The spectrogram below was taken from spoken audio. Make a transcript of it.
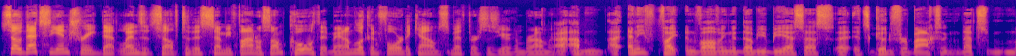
So that's the intrigue that lends itself to this semifinal. So I'm cool with it, man. I'm looking forward to Callum Smith versus Jurgen Brahmer. I, I'm I, any fight involving the WBSS, uh, it's good for boxing. That's m-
